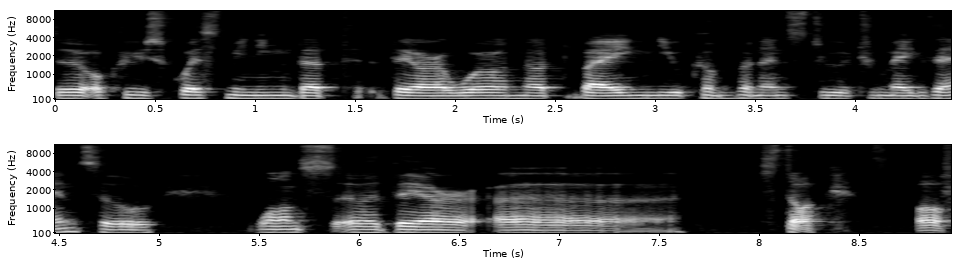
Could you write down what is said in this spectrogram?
the Oculus Quest, meaning that they are were not buying new components to to make them. So once their stock of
